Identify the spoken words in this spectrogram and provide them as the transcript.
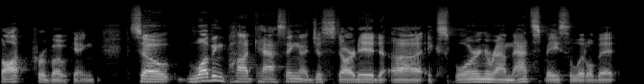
thought provoking. So, loving podcasting, I just started uh, exploring around that space a little bit.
